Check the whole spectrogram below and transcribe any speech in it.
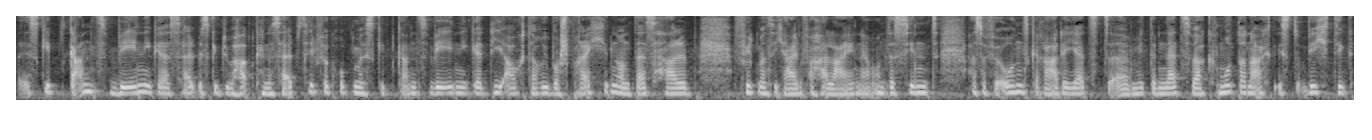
es gibt ganz wenige, es gibt überhaupt keine Selbsthilfegruppen, es gibt ganz wenige, die auch darüber sprechen und deshalb fühlt man sich einfach alleine. Und es sind, also für uns gerade jetzt äh, mit dem Netzwerk Mutternacht ist wichtig,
